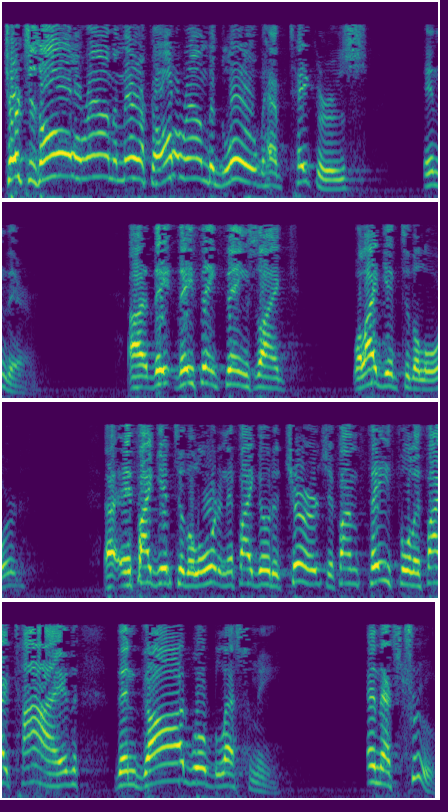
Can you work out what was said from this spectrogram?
Churches all around America, all around the globe have takers in there. Uh, they, they think things like, well, I give to the Lord. Uh, if I give to the Lord and if I go to church, if I'm faithful, if I tithe, then God will bless me. And that's true.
